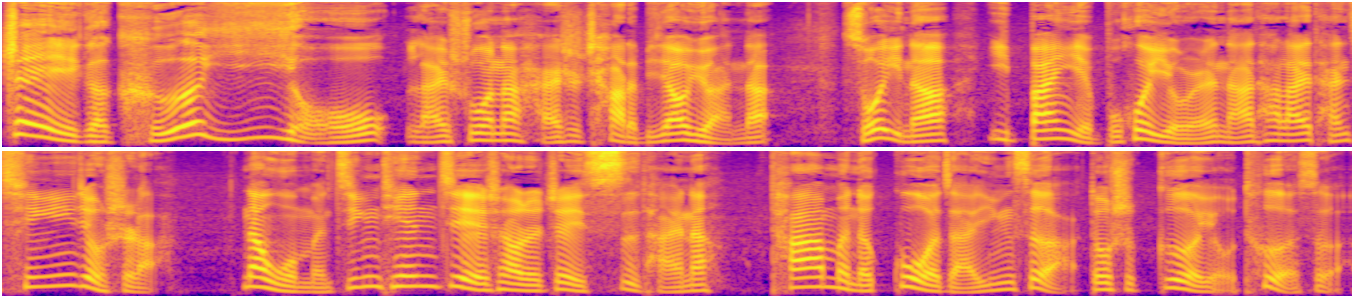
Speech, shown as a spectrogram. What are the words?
这个可以有来说呢，还是差的比较远的。所以呢，一般也不会有人拿它来弹轻音就是了。那我们今天介绍的这四台呢，它们的过载音色啊，都是各有特色。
